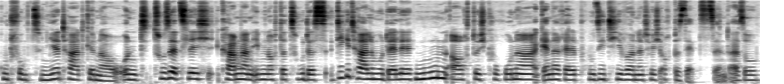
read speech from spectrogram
gut funktioniert hat. Genau. Und zusätzlich kam dann eben noch dazu, dass digitale Modelle nun auch durch Corona generell positiver natürlich auch besetzt sind. Also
